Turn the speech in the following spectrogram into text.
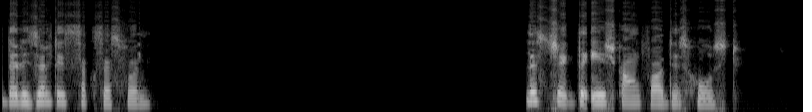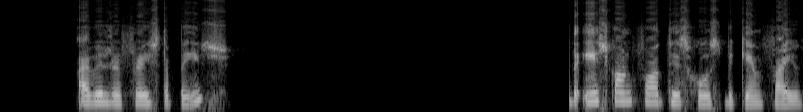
The result is successful. Let's check the age count for this host. I will refresh the page. The age count for this host became 5.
